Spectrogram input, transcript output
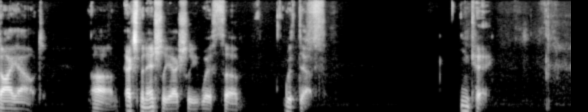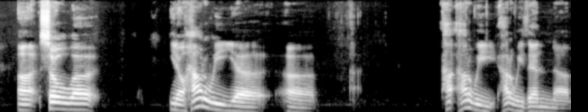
die out um, exponentially, actually, with with depth. Okay. Uh, so, uh, you know, how do we uh, how, how do we how do we then um,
